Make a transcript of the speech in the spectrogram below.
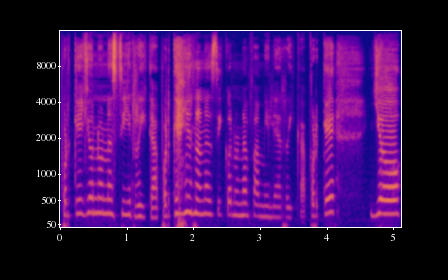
¿Por qué yo no nací rica? ¿Por qué yo no nací con una familia rica? ¿Por qué yo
